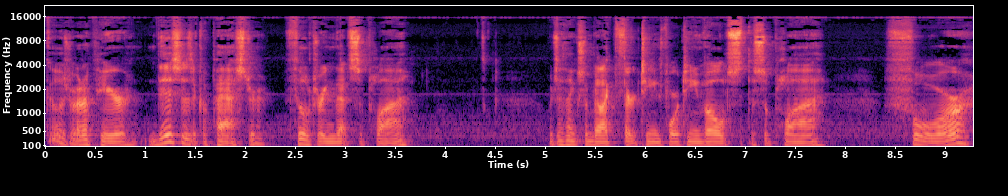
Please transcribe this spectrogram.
Goes right up here. This is a capacitor filtering that supply, which I think is going to be like 13, 14 volts, the supply for,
